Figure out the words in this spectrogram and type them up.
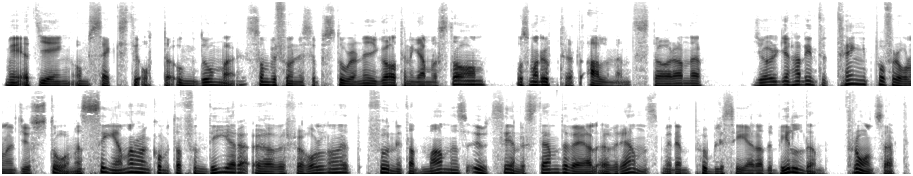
med ett gäng om 6-8 ungdomar som befunnit sig på Stora Nygatan i Gamla stan och som hade uppträtt allmänt störande. Jörgen hade inte tänkt på förhållandet just då men senare har han kommit att fundera över förhållandet och funnit att mannens utseende stämde väl överens med den publicerade bilden frånsett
